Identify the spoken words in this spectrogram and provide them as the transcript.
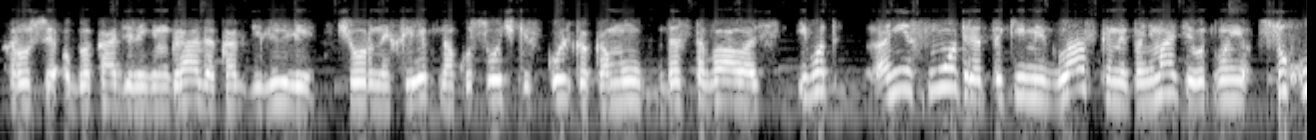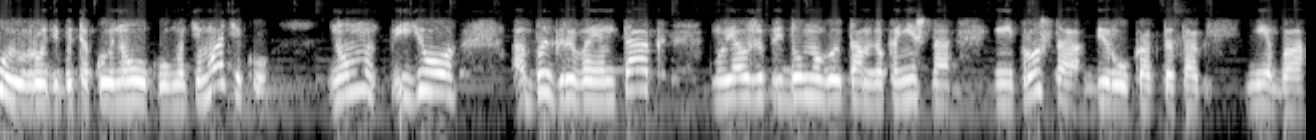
хорошие облака Ленинграда, как делили черный хлеб на кусочки, сколько кому доставалось. И вот они смотрят такими глазками, понимаете, вот мы сухую вроде бы такую науку, математику, но мы ее обыгрываем так, ну я уже придумываю там, ну конечно, не просто беру как-то так с неба,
